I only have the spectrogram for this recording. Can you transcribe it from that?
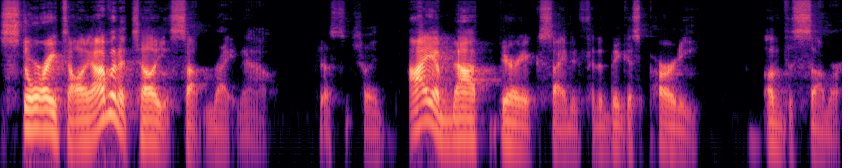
storytelling. I'm going to tell you something right now, Justin. I am not very excited for the biggest party of the summer.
